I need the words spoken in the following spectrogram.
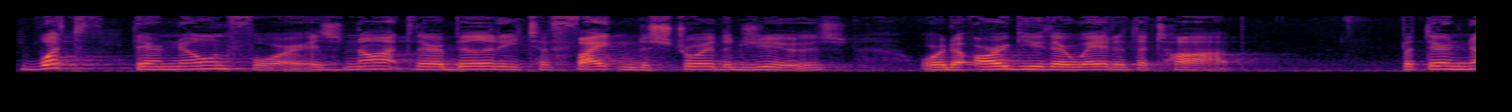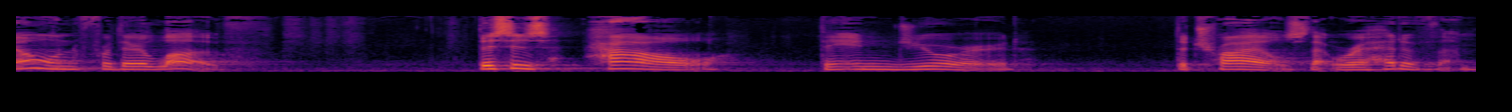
what they're known for is not their ability to fight and destroy the Jews or to argue their way to the top, but they're known for their love. This is how they endured the trials that were ahead of them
